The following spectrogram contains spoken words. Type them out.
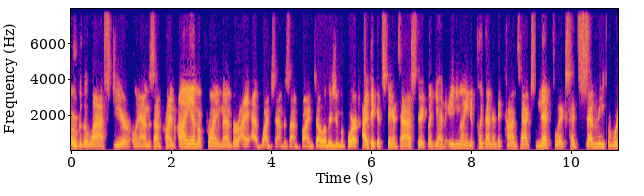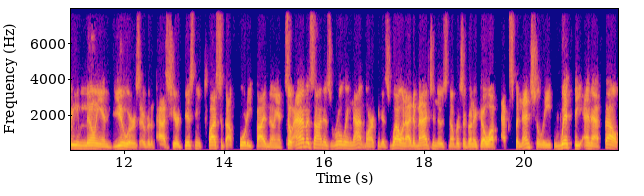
over the last year on Amazon Prime. I am a Prime member. I have watched Amazon Prime television before. I think it's fantastic. But you have 80 million. To put that into context, Netflix had 73 million viewers over the past year. Disney Plus about 45 million. So Amazon is ruling that market as well. And I'd imagine those numbers are going to go up exponentially with the NFL.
